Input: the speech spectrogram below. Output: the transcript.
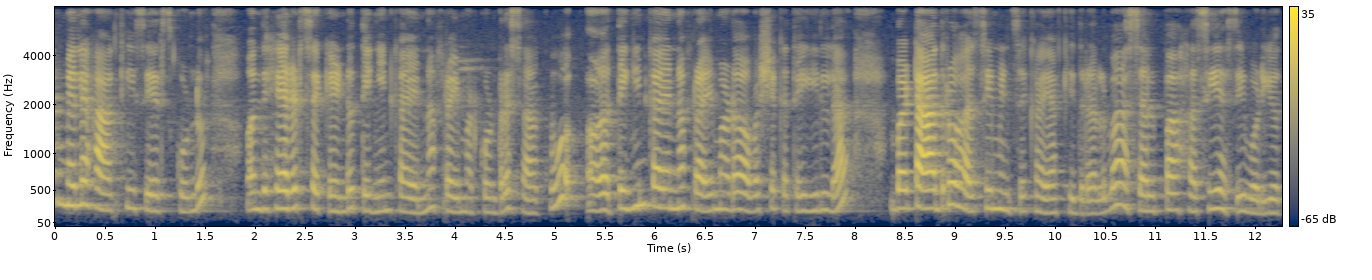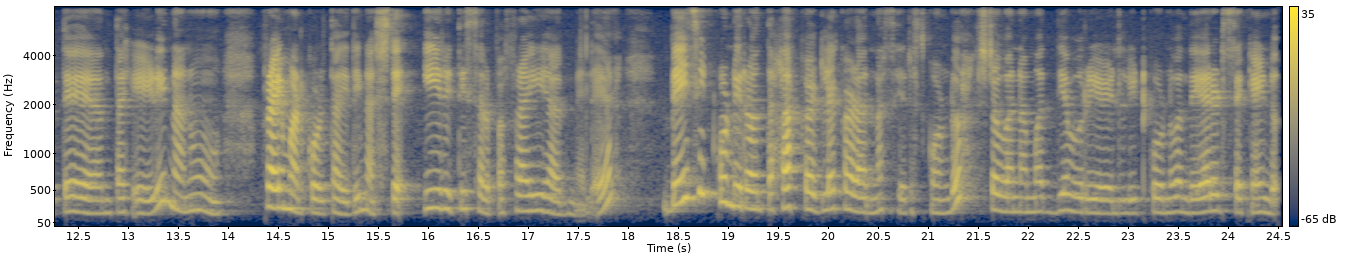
ಆದಮೇಲೆ ಹಾಕಿ ಸೇರಿಸ್ಕೊಂಡು ಒಂದು ಎರಡು ಸೆಕೆಂಡು ತೆಂಗಿನಕಾಯನ್ನು ಫ್ರೈ ಮಾಡಿಕೊಂಡ್ರೆ ಸಾಕು. ತೆಂಗಿನಕಾಯನ್ನು ಫ್ರೈ ಮಾಡೋ ಅವಶ್ಯಕತೆ ಇಲ್ಲ, ಬಟ್ ಆದರೂ ಹಸಿಮೆಣಸೆಕಾಯಿ ಹಾಕಿದ್ರಲ್ವ? ಸ್ವಲ್ಪ ಹಸಿ ಹಸಿ ಒಡೆಯುತ್ತೆ ಅಂತ ಹೇಳಿ ನಾನು ಫ್ರೈ ಮಾಡ್ಕೊಳ್ತಾ ಇದ್ದೀನಿ ಅಷ್ಟೇ. ಈ ರೀತಿ ಸ್ವಲ್ಪ ಫ್ರೈ ಆದಮೇಲೆ ಬೇಯಿಸಿಟ್ಕೊಂಡಿರೋಂತಹ ಕಡಲೆಕಾಳನ್ನು ಸೇರಿಸ್ಕೊಂಡು ಸ್ಟವನ್ನು ಮಧ್ಯ ಉರಿಯಲ್ಲಿ ಇಟ್ಕೊಂಡು ಒಂದು ಎರಡು ಸೆಕೆಂಡು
